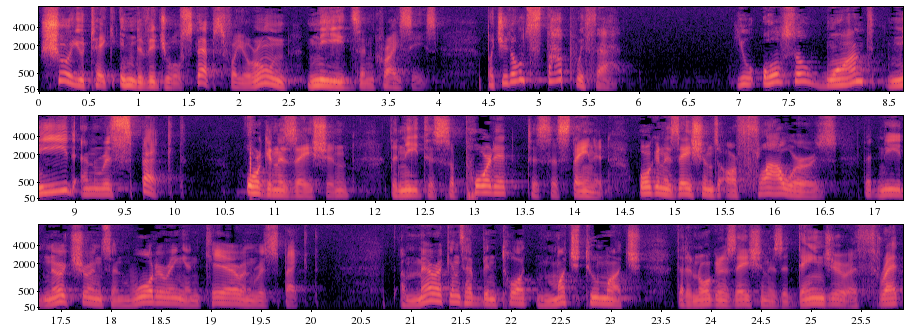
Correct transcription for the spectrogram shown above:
Sure, you take individual steps for your own needs and crises, but you don't stop with that. You also want, need, and respect organization, the need to support it, to sustain it. Organizations are flowers that need nurturance and watering and care and respect. Americans have been taught much too much that an organization is a danger, a threat,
